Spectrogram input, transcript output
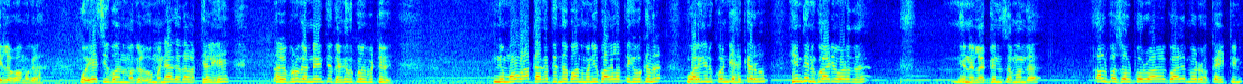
ಇಲ್ಲವ ಮಗಳ, ವಯಸ್ಸಿಗೆ ಬಂದ ಮಗಳು ಮನ್ಯಾಗ ಅದಾಳ ಅಂತೇಳಿ ನಾವಿಬ್ರು ಗಂಡ ಹೆಂಡತಿ ತೆಗೆದು ನಿಮ್ಮ ಅವ್ವ ತಗದಿಂದ ಬಂದು ಮನೆ ಬಾಗಲ ತೆಗಿಬೇಕಂದ್ರೆ ಒಳಗಿನ ಕೊಂಡಿ ಹಾಕ್ಯಾರು, ಹಿಂದಿನ ಗಾಡಿ ಹೊಡೆದ. ನಿನ್ನ ಲಗ್ನ ಸಂಬಂಧ ಅಲ್ಪ ಸ್ವಲ್ಪ ಗ್ವಾಳೆ ಗೋಳೆ ಮಾಡಿ ರೊಕ್ಕ ಇಟ್ಟಿನಿ.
